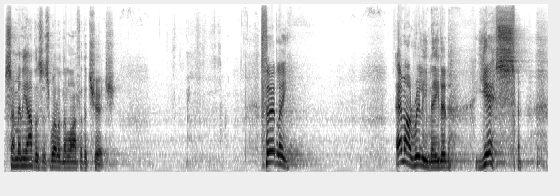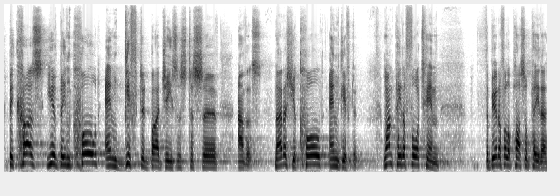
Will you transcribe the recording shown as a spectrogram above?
So many others as well in the life of the church. Thirdly, am I really needed? Yes, because you've been called and gifted by Jesus to serve others. Notice you're called and gifted. 1 Peter 4:10, the beautiful apostle Peter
